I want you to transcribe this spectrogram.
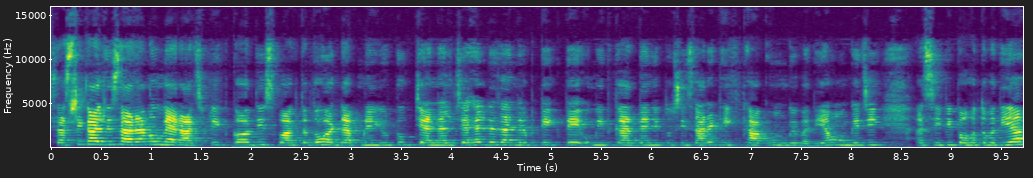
ਸਤਿ ਸ਼੍ਰੀ ਅਕਾਲ ਜੀ ਸਾਰਿਆਂ ਨੂੰ, ਮੈਂ ਰਾਜਪ੍ਰੀਤ ਕੌਰ ਜੀ। ਸਵਾਗਤ ਹੈ ਤੁਹਾਡਾ ਆਪਣੇ YouTube channel Chahal designer boutique ਤੇ। ਉਮੀਦ ਕਰਦੇ ਹਾਂ ਜੀ ਤੁਸੀਂ ਸਾਰੇ ਠੀਕ ਠਾਕ ਹੋਵੋਗੇ, ਵਧੀਆ ਹੋਵੋਗੇ ਜੀ। ਅਸੀਂ ਵੀ ਬਹੁਤ ਵਧੀਆ।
